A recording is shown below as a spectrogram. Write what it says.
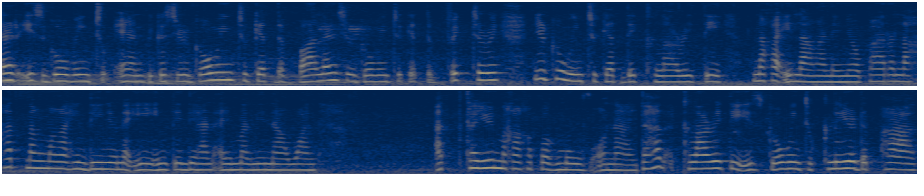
that is going to end because you're going to get the balance, you're going to get the victory, you're going to get the clarity na kailangan ninyo para lahat ng mga hindi nyo naiintindihan ay malinawan kayo'y makakapag-move on na. That clarity is going to clear the path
